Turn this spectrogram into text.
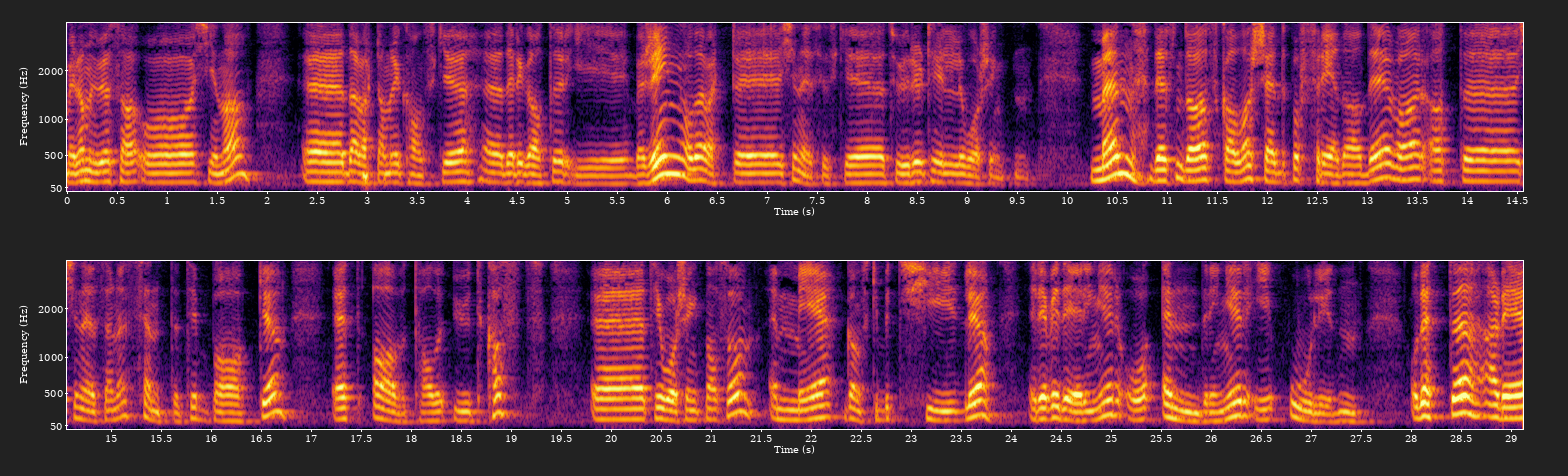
mellom USA og Kina. Eh, Det har vært amerikanske eh, delegater i Beijing, og det har vært eh, kinesiske turer til Washington. Men det som da skal ha skjedd på fredag, det var at kineserne sendte tilbake et avtaleutkast til Washington altså, med ganske betydelige revideringer og endringer i ordlyden. Og dette er det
